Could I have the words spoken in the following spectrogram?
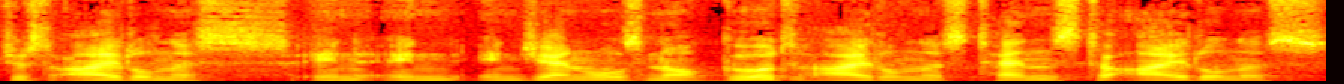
just idleness in, in, in general is not good. Idleness tends to idleness.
